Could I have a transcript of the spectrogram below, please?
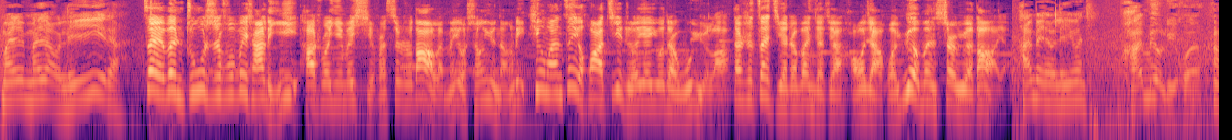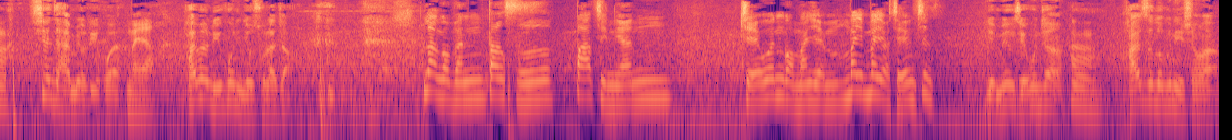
没没有离异的。再问朱师傅为啥离异，他说因为媳妇岁数大了，没有生育能力。听完这话，记者也有点无语了。但是再接着问下去，好家伙，越问事儿越大呀！还没有离婚？还没有离婚？嗯，现在还没有离婚？没有。还没有离婚你就出来找？那我们当时八几年结婚，我们也没没有结婚证。也没有结婚证，嗯，孩子都给你生了。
